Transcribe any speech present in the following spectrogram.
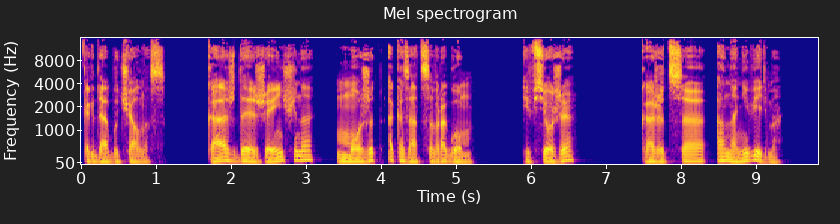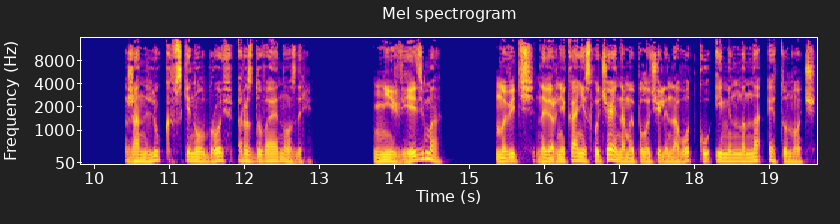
когда обучал нас. Каждая женщина может оказаться врагом. И все же, кажется, она не ведьма. Жан-Люк вскинул бровь, раздувая ноздри. «Не ведьма? Но ведь наверняка не случайно мы получили наводку именно на эту ночь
